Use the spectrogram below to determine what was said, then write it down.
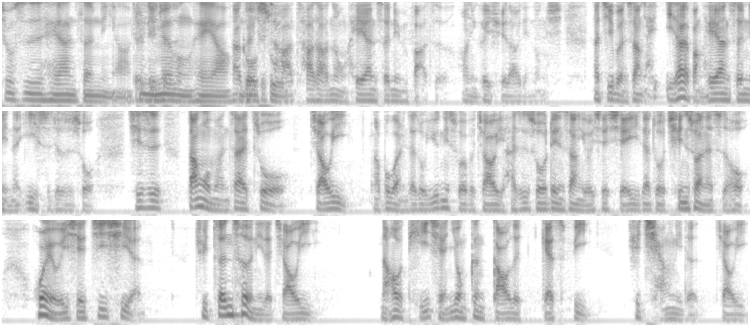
就是黑暗森林啊，就里面很黑啊，大很多树。家可以去查查查那种黑暗森林法则，然后你可以学到一点东西。那基本上，以太坊黑暗森林的意思就是说，其实当我们在做交易，那不管你在做 Uniswap 交易，还是说链上有一些协议在做清算的时候，会有一些机器人去侦测你的交易，然后提前用更高的 gas fee 去抢你的交易，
